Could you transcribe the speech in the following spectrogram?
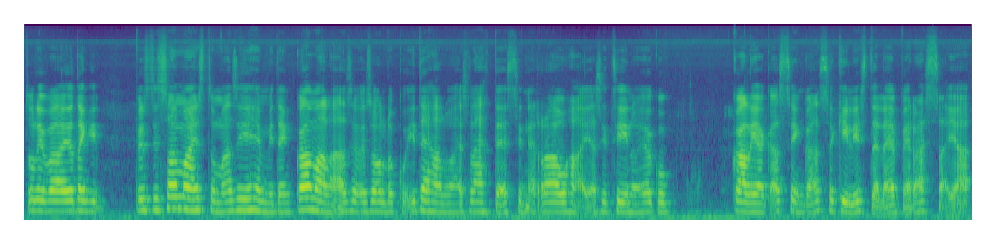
tuli vaan jotenkin pysty samaistumaan siihen, miten kamalaa se olisi ollut, kun itse haluaisi lähteä sinne rauhaan ja sitten siinä on joku kaljakassin kanssa kilistelee perässä ja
